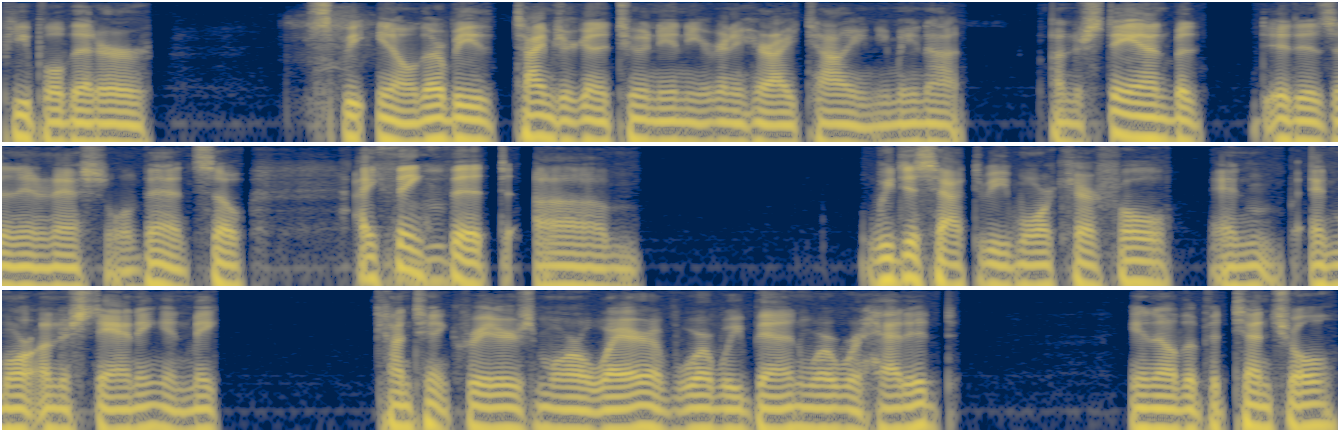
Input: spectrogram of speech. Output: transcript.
people that are speak, you know, there'll be times you're going to tune in and you're going to hear Italian. You may not understand, but it is an international event. So I think mm-hmm. that um, we just have to be more careful and and more understanding and make content creators more aware of where we've been, where we're headed, you know, the potential,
